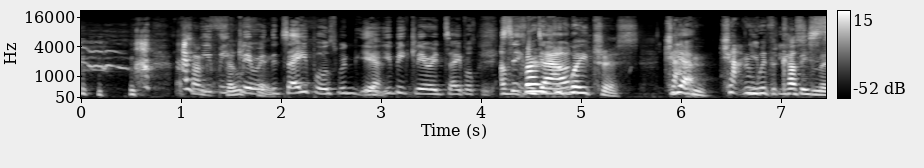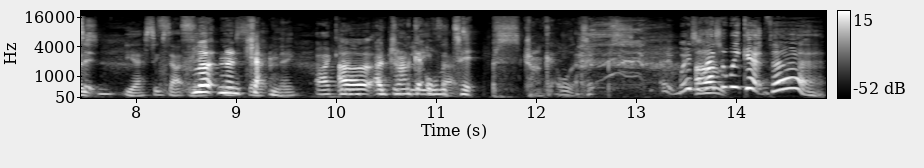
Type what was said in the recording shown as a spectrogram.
and you'd be clearing the tables, wouldn't you? Yeah. You'd be clearing tables, A sitting very down. good waitress, chatting, chatting You- with the customers, sitting- yes, exactly. flirting and exactly. chatting, I can, uh, I and trying to get all believe the tips. Trying to get all the tips. Where, do? how did we get there?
